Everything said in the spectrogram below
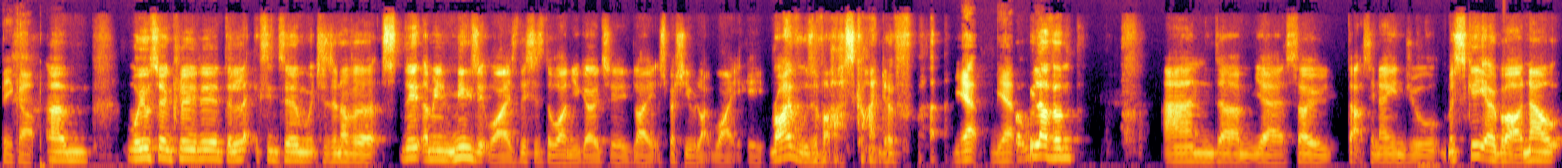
big up. um, we also included the Lexington, which is another. I mean, music wise, this is the one you go to, like especially with like White Heat, rivals of us, kind of. Yep, yep. but we love them. And um, yeah, so that's an Angel Mosquito Bar. Now,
